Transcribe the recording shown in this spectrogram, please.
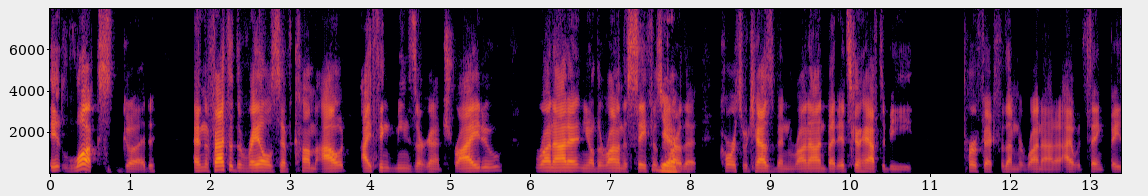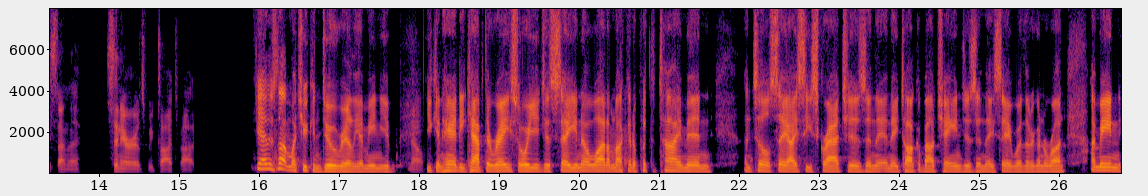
It looks good, and the fact that the rails have come out, I think means they're going to try to run on it. And, You know, they're running the safest yeah. part of the course, which has been run on, but it's going to have to be perfect for them to run on it. I would think, based on the scenarios we talked about. Yeah, there's not much you can do really. I mean, you no. you can handicap the race, or you just say, you know what, I'm not going to put the time in until say I see scratches and they, and they talk about changes and they say whether they're going to run. I mean,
